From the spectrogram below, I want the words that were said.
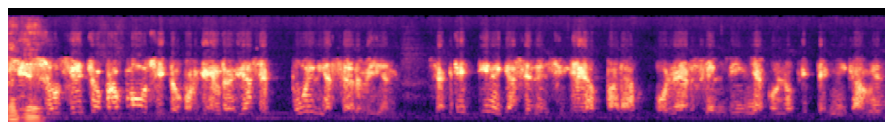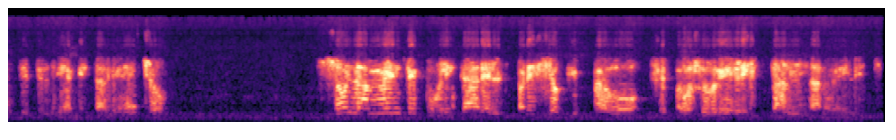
Y eso se ha hecho a propósito, porque en realidad se puede hacer bien. O sea, ¿qué tiene que hacer el CIGLEA para ponerse en línea con lo que técnicamente tendría que estar bien hecho? Solamente publicar el precio que pagó, se pagó sobre el estándar de leche.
